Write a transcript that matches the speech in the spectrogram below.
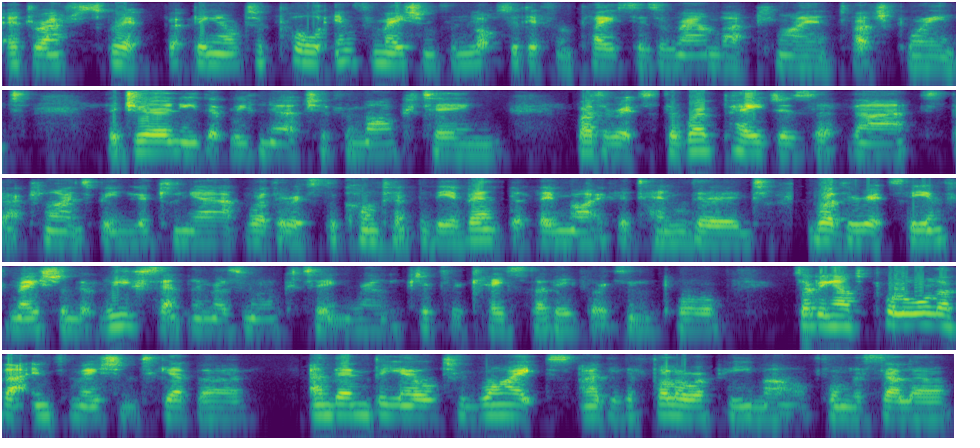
a draft script, but being able to pull information from lots of different places around that client touch point, the journey that we've nurtured for marketing, whether it's the web pages that that, that client's been looking at, whether it's the content of the event that they might have attended, whether it's the information that we've sent them as marketing around a particular case study, for example. So being able to pull all of that information together and then be able to write either the follow-up email from the seller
